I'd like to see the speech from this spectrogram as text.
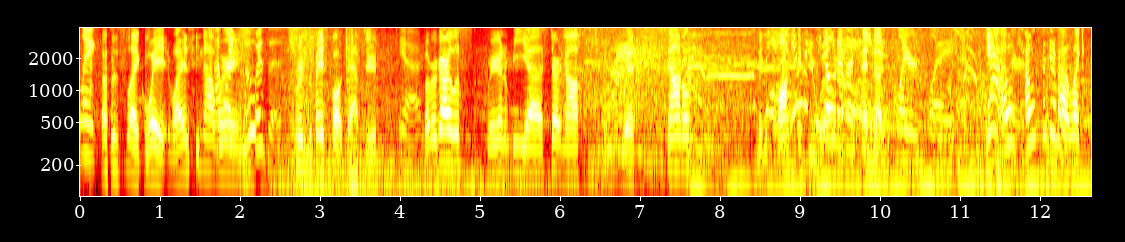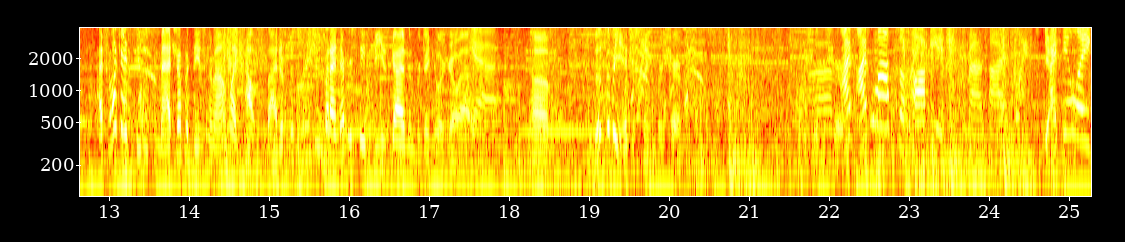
Like, I was like, wait, why is he not I'm wearing? like, who is this? Where's the baseball cap, dude? Yeah. But regardless, we're gonna be uh, starting off with Donald. Make a block, I feel if like you we don't ever see these players play. Yeah, I was I was thinking about it, like I feel like I see this matchup a decent amount like outside of this region, but I never see these guys in particular go at Yeah. it. Um, so this will be interesting for sure. For sure, Um, for sure. I've, I've lost the Poppy a decent amount of times. Yeah. I feel like,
